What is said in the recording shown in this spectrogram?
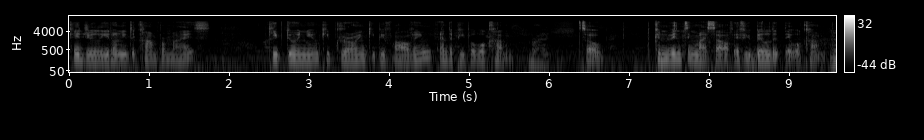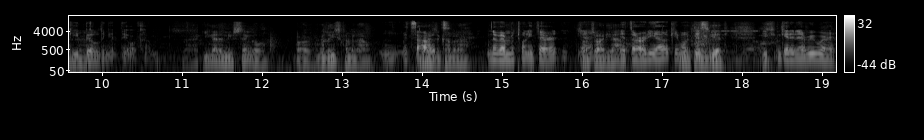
okay, Jully, you don't need to compromise. Keep doing you, keep growing, keep evolving, and the people will come. Right. So, convincing myself, if you build it, they will come. Keep Mhm. building it, they will come. Right. You got a new single or release coming out. Mm, It's out. is it coming out? November 23rd. So it's already out. It's already out. Came Where out this we week. You can get it everywhere.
